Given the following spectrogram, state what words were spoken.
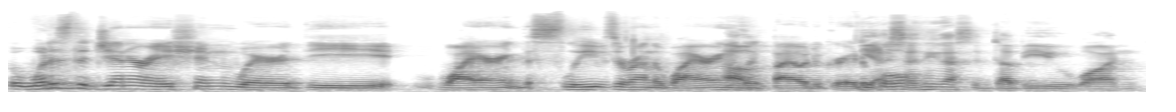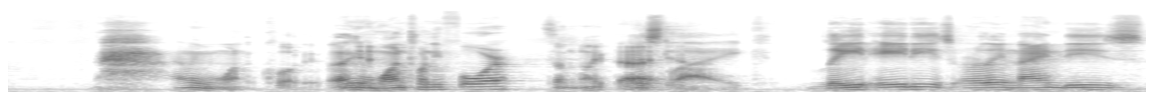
But what is the generation where the wiring, the sleeves around the wiring is Oh, like biodegradable? Yes, I think that's the W1. I don't even want to quote it, but I think Yeah. 124 Something like that. It's yeah. like late 80s, early 90s,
